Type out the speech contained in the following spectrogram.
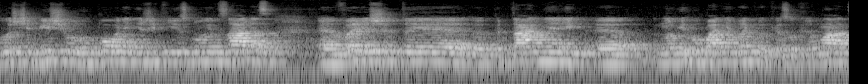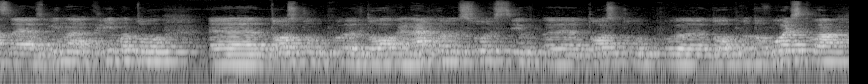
в ще більші угруповання, ніж які існують зараз, вирішити питання і е, нові глобальні виклики. Зокрема, це зміна клімату, е, доступ до енергоресурсів, е, доступ е, до продовольства,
